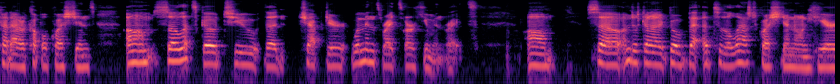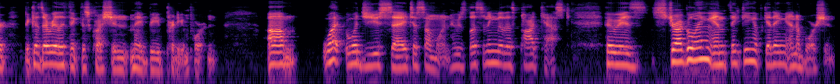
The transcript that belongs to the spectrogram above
cut out a couple questions. Um, so let's go to the chapter Women's Rights are Human Rights. Um, so I'm just going to go back to the last question on here because I really think this question may be pretty important. Um, what would you say to someone who's listening to this podcast who is struggling and thinking of getting an abortion?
